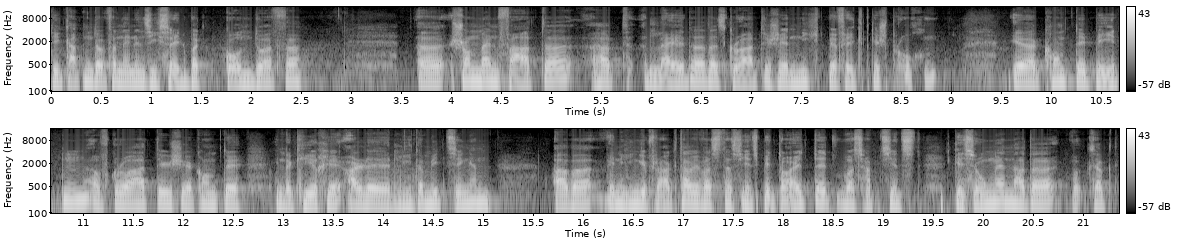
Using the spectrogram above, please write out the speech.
die Gattendorfer nennen sich selber Gondorfer. Äh, schon mein Vater hat leider das Kroatische nicht perfekt gesprochen. Er konnte beten auf Kroatisch, er konnte in der Kirche alle Lieder mitsingen. Aber wenn ich ihn gefragt habe, was das jetzt bedeutet, was habt ihr jetzt gesungen, hat er gesagt,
